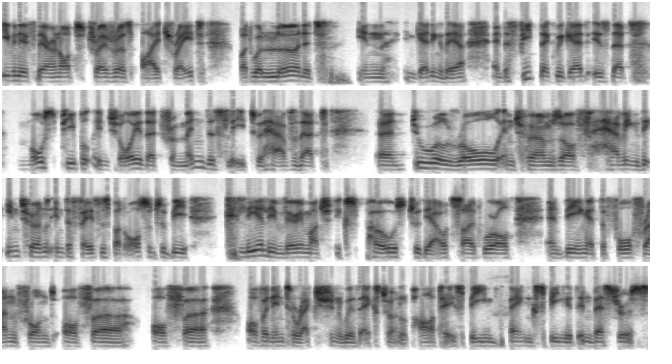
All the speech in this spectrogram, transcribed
even if they're not treasurers by trade, but we'll learn it in in getting there. And the feedback we get is that most people enjoy that tremendously to have that a dual role in terms of having the internal interfaces, but also to be clearly very much exposed to the outside world and being at the forefront front of uh, of uh, of an interaction with external parties, being banks, being it investors,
